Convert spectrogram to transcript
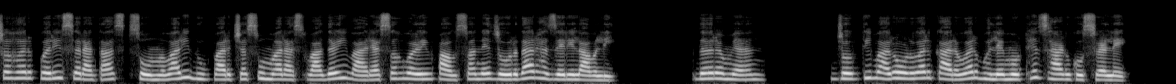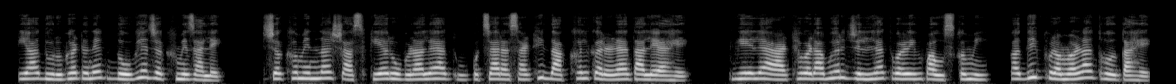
शहर परिसरात आज सोमवारी दुपारच्या सुमारास वादळी वाऱ्यासह वळीव पावसाने जोरदार हजेरी लावली. दरम्यान ज्योतिबा रोडवर कारवर भले मोठे झाड कोसळले. या दुर्घटनेत दोघे जखमी झाले. जखमींना शासकीय रुग्णालयात उपचारासाठी दाखल करण्यात आले आहे. गेल्या आठवडाभर जिल्ह्यात वळीव पाऊस कमी अधिक प्रमाणात होत आहे.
